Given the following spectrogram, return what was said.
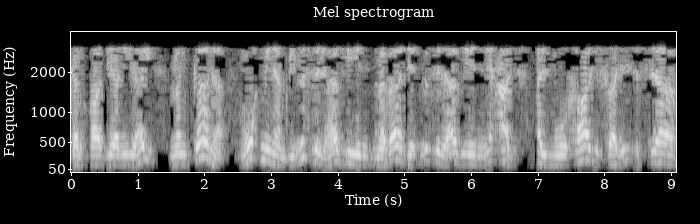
كالقاديانية. هي من كان مؤمنا بمثل هذه المبادئ مثل هذه النحل المخالفة للإسلام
